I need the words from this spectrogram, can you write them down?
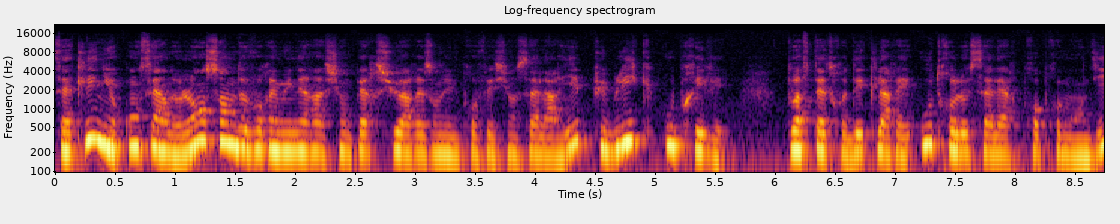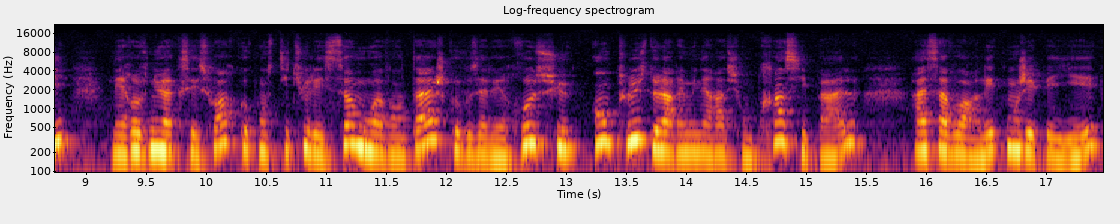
Cette ligne concerne l'ensemble de vos rémunérations perçues à raison d'une profession salariée, publique ou privée. Doivent être déclarés, outre le salaire proprement dit, les revenus accessoires que constituent les sommes ou avantages que vous avez reçus en plus de la rémunération principale, à savoir les congés payés,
